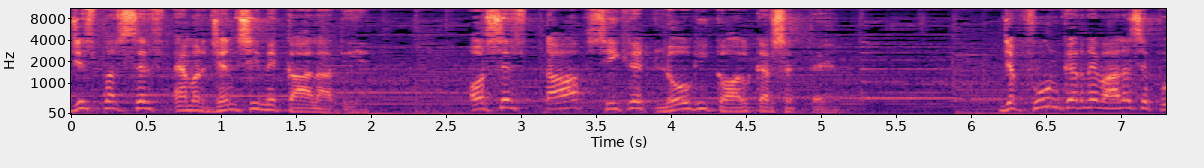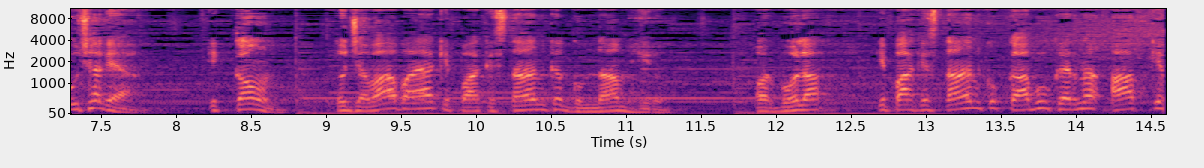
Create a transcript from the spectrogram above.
جس پر صرف ایمرجنسی میں کال آتی ہے اور صرف ٹاپ سیکرٹ لوگ ہی کال کر سکتے ہیں۔ جب فون کرنے والے سے پوچھا گیا کہ کون، تو جواب آیا کہ پاکستان کا گمنام ہیرو اور بولا کہ پاکستان کو قابو کرنا آپ کے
